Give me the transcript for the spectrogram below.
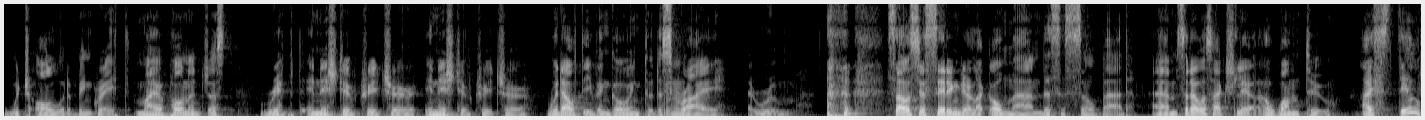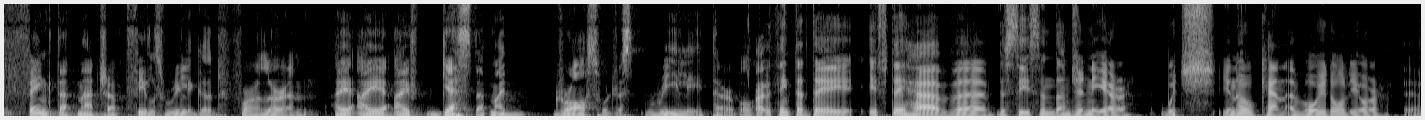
which all would have been great. My opponent just ripped initiative creature, initiative creature, without even going to the mm. scry room. so I was just sitting there like, oh man, this is so bad. Um, so that was actually a 1 2. I still think that matchup feels really good for Aluren. I, I, I guess that my draws were just really terrible. I think that they, if they have uh, the seasoned Dungeoneer which you know can avoid all your uh,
